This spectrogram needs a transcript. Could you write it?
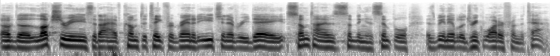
of the luxuries that I have come to take for granted each and every day, sometimes something as simple as being able to drink water from the tap.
